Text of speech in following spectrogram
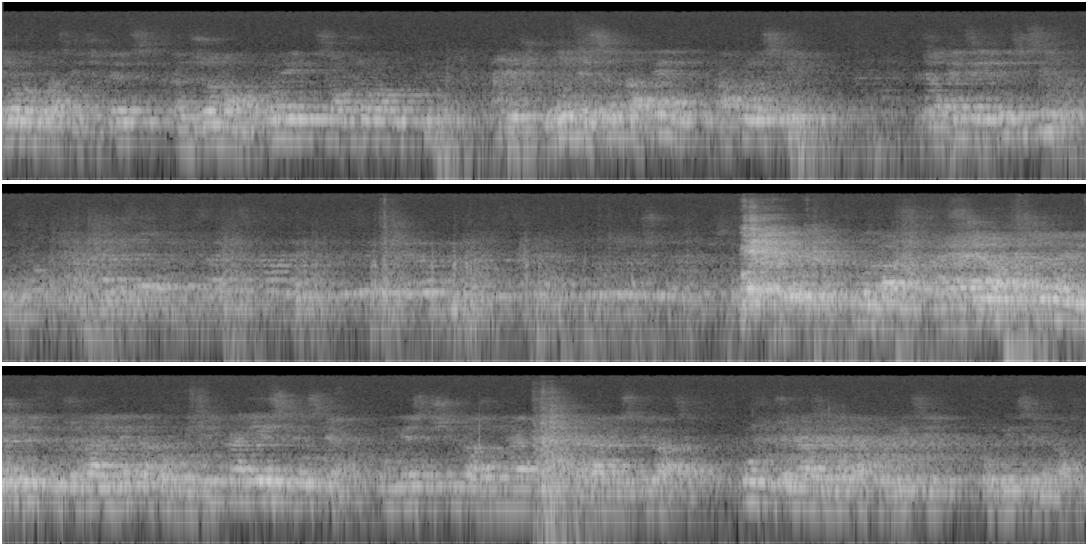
neuroplasticități în zona motoriei sau în zona auditivă. Deci unde sunt atent, acolo schimb. Deci atenția e decisivă. Nu, dar acela, acela e un regim de funcționare metacognitiv care iese din schemă, cum este și în cazul unui artist care are inspirație. Cum funcționează metacogniții, cognițiile noastre?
